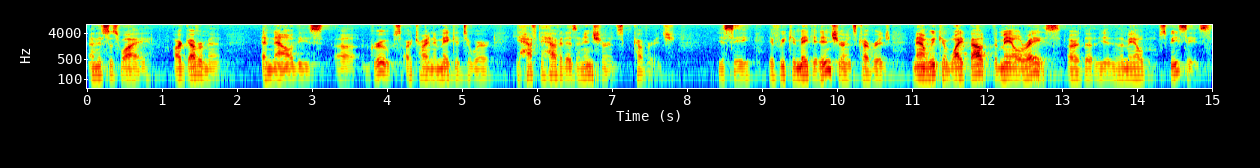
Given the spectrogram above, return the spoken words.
And this is why our government and now these uh, groups are trying to make it to where you have to have it as an insurance coverage. You see, if we can make it insurance coverage, man, we can wipe out the male race or the, the male species.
